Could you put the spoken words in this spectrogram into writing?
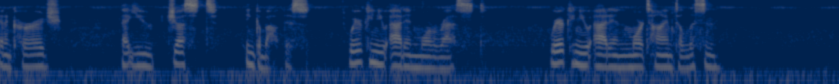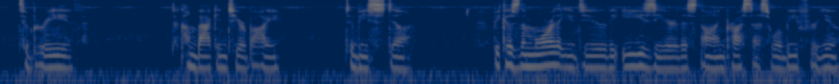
and encourage that you just think about this. Where can you add in more rest? Where can you add in more time to listen, to breathe, to come back into your body, to be still? Because the more that you do, the easier this thawing process will be for you.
